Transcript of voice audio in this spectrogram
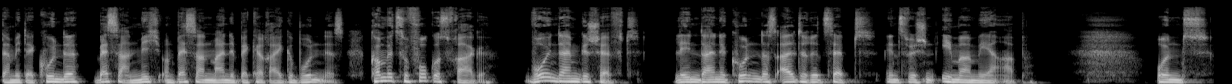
damit der Kunde besser an mich und besser an meine Bäckerei gebunden ist? Kommen wir zur Fokusfrage. Wo in deinem Geschäft lehnen deine Kunden das alte Rezept inzwischen immer mehr ab? Und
